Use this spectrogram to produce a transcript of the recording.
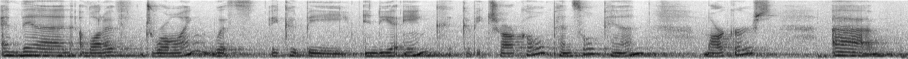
and then a lot of drawing with it could be India ink, it could be charcoal, pencil, pen, markers. Um,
